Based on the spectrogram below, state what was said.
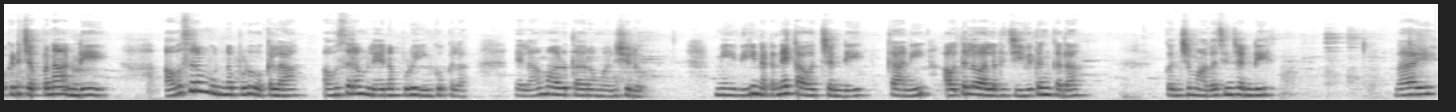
ఒకటి చెప్పనా అండి? అవసరం ఉన్నప్పుడు ఒకలా అవసరం లేనప్పుడు ఇంకొకలా. ఎలా మారుతారో మనుషులు. మీది నటనే కావచ్చండి కానీ అవతల వాళ్ళది జీవితం కదా. కొంచెం ఆలోచించండి. బాయ్.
